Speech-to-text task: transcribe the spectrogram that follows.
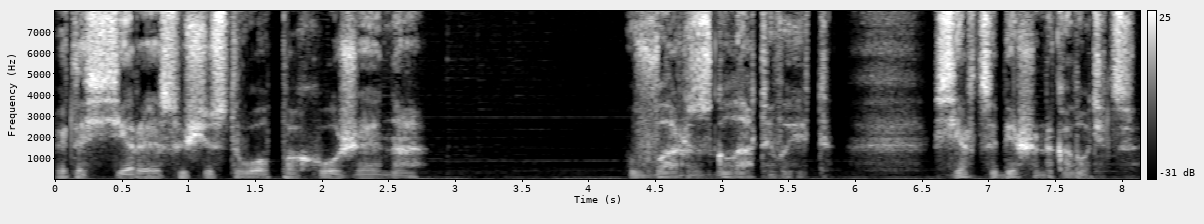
Это серое существо, похожее на... Вар сглатывает. Сердце бешено колотится.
